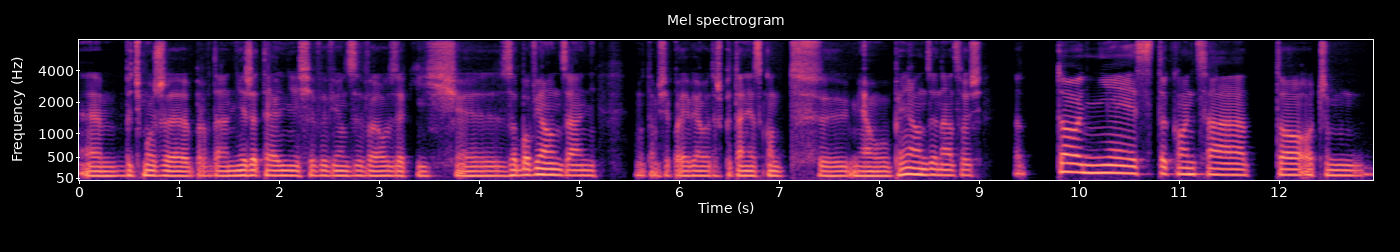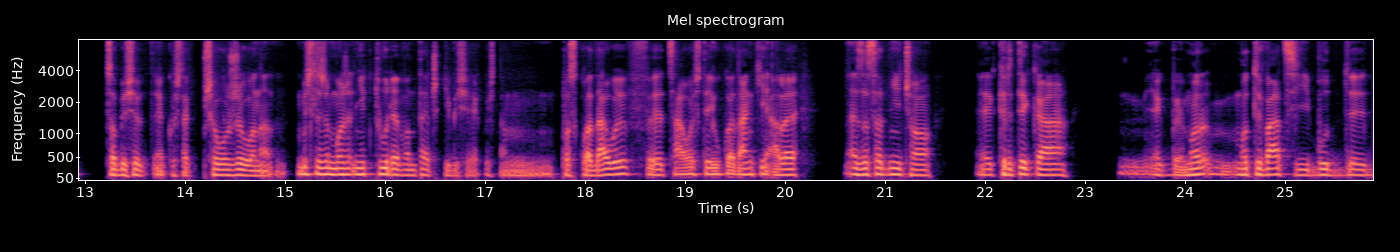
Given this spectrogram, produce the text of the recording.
Em, Być może, prawda, nierzetelnie się wywiązywał z jakichś zobowiązań, bo tam się pojawiały też pytania, skąd y, miał pieniądze na coś. No, To nie jest do końca to, o czym co by się jakoś tak przełożyło na. Myślę, że może niektóre wąteczki by się jakoś tam poskładały w całość tej układanki, ale zasadniczo e, krytyka m, jakby mo- motywacji Buddy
